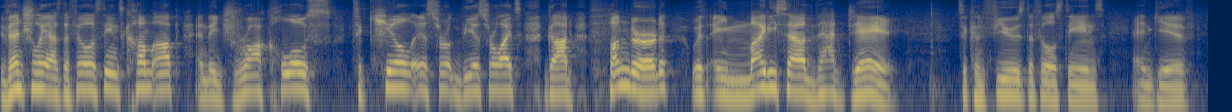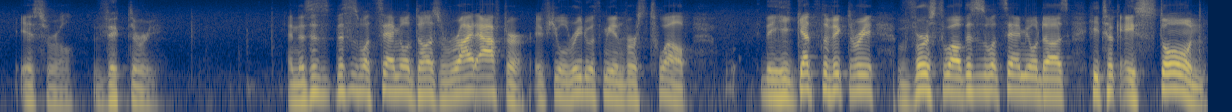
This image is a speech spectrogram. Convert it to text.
Eventually, as the Philistines come up and they draw close to kill Israel, the Israelites, God thundered with a mighty sound that day to confuse the Philistines and give Israel victory. And this is, this is what Samuel does right after, if you'll read with me in verse 12. He gets the victory. Verse 12, this is what Samuel does. He took a stone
